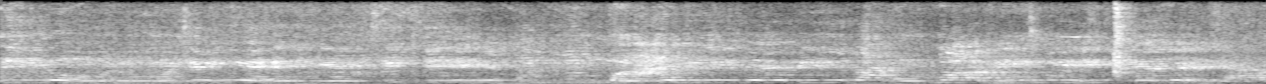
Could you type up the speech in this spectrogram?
de ouro, dinheiro e etiqueta. Pai e bebida, novinho e desejar.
